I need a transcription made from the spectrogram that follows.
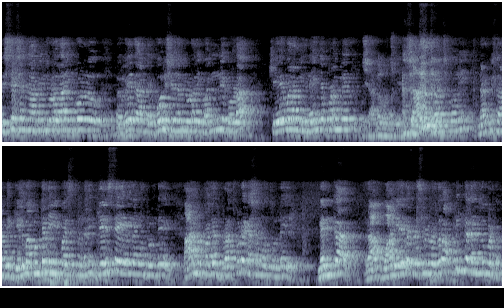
రిజిస్ట్రేషన్ ఆఫీస్ చూడాలా? ఇంకోళ్ళు వేద అంటే పోలీస్ స్టేషన్ చూడాలి? ఇవన్నీ కూడా కేవలం ఇది నేను చెప్పడం లేదు. శాఖలు శాసనం పంచుకొని నడిపిస్తున్నా అంటే గెలవకుంటేనే ఈ పరిస్థితి ఉన్నది. గెలిస్తే ఏ విధంగా ఉంటుండే? ఆర్మీ ప్రజలు బ్రతుకుడే కష్టం అవుతుండే నేను ఇంకా రా వాళ్ళు ఏదైతే ప్రెస్ మీట్ పెడతారో అప్పుడు ఇంకా దాన్ని చూపెడతాం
